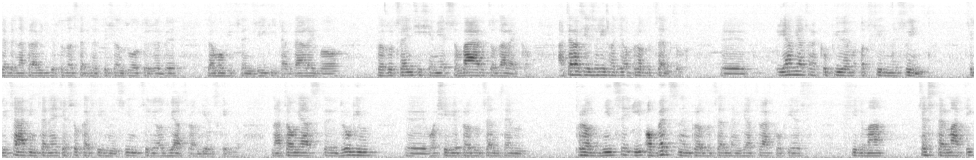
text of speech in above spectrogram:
żeby naprawić go, to następne 1000 zł, żeby zamówić ten dźwig i tak dalej, bo producenci się mieszczą bardzo daleko. A teraz jeżeli chodzi o producentów. Yy, Ja wiatrak kupiłem od firmy Swint, czyli trzeba w internecie szukać firmy Swint, czyli od wiatru angielskiego. Natomiast y, drugim y, właściwie producentem prądnicy i obecnym producentem wiatraków jest firma Chestermatic,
